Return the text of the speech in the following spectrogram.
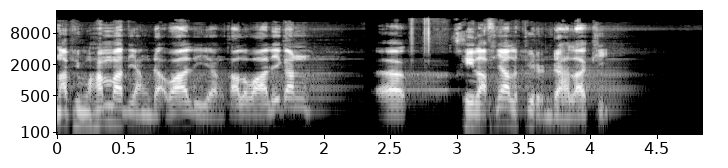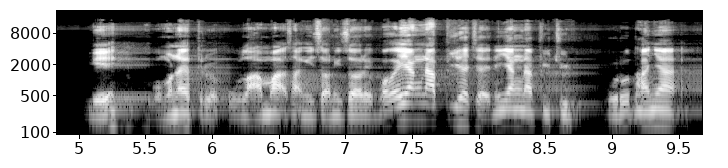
Nabi Muhammad yang tidak wali, yang kalau wali kan uh, khilafnya lebih rendah lagi. Nggih, pokoknya ulama sang isor-isor. Pokoknya yang nabi aja, ini yang nabi dulu. Urutannya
